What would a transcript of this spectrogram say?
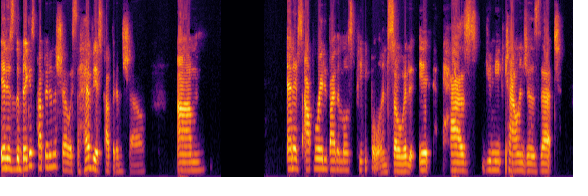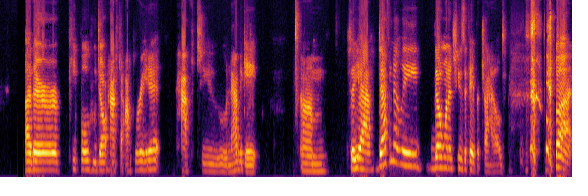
it is the biggest puppet in the show. It's the heaviest puppet in the show. Um, and it's operated by the most people. And so it, it has unique challenges that other people who don't have to operate it have to navigate. Um, so, yeah, definitely don't want to choose a favorite child. but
